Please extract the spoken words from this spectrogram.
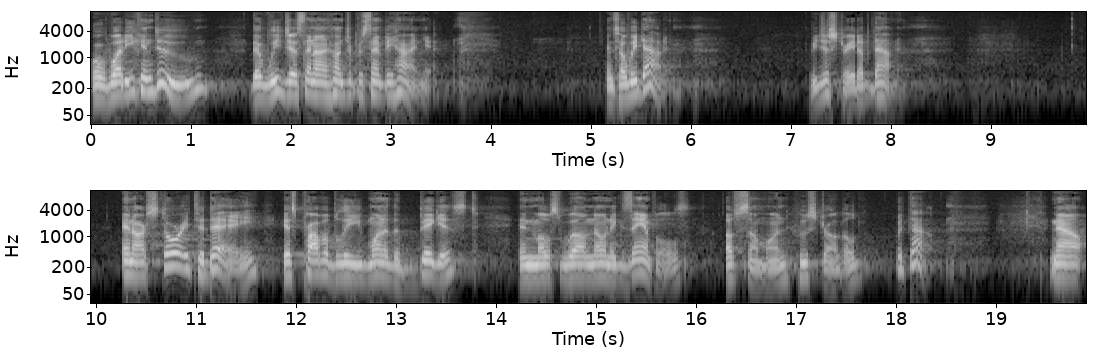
or what he can do that we just ain't 100% behind yet. And so we doubt him. We just straight up doubt him. And our story today is probably one of the biggest and most well known examples of someone who struggled with doubt. Now,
